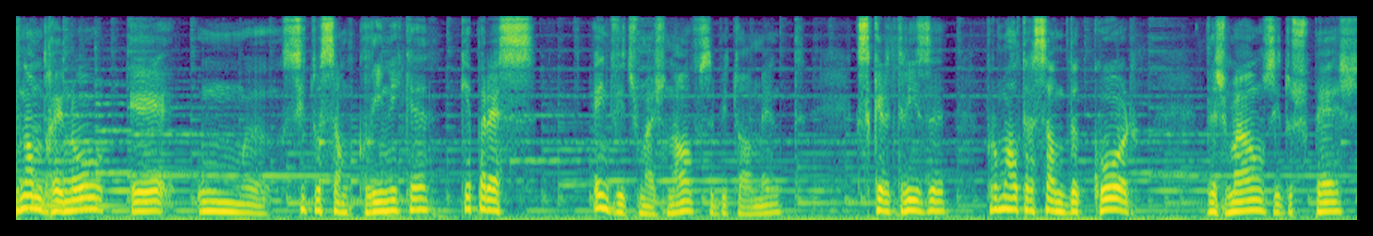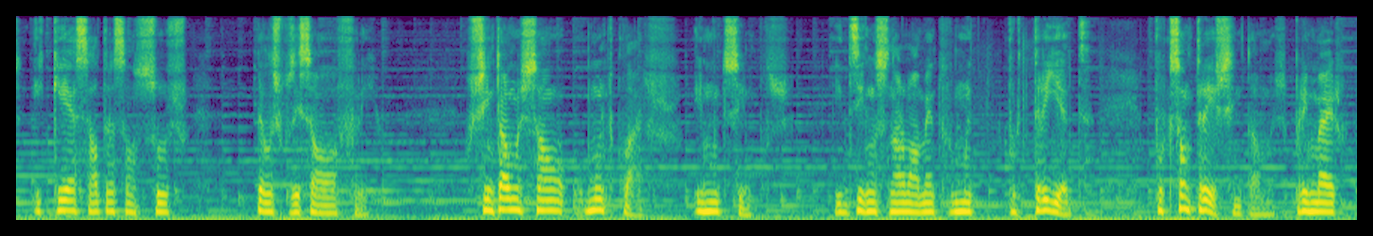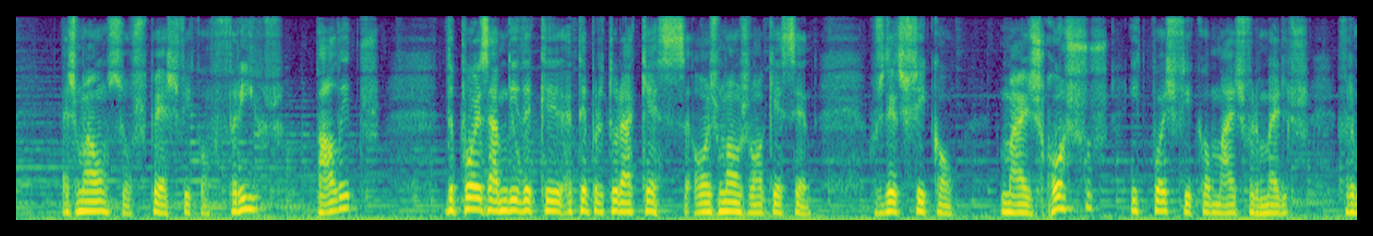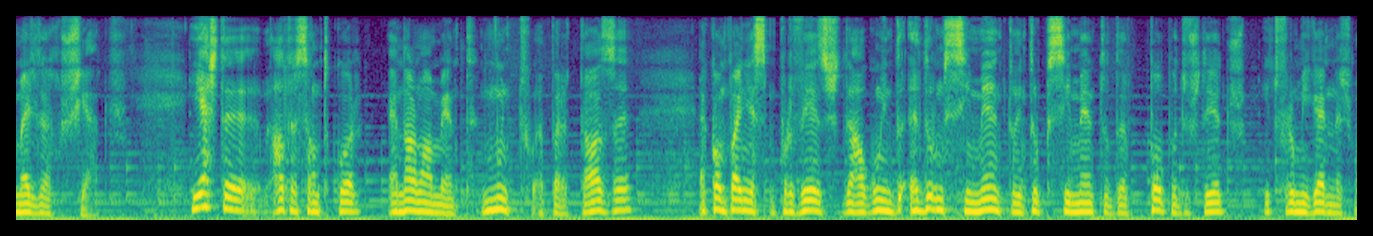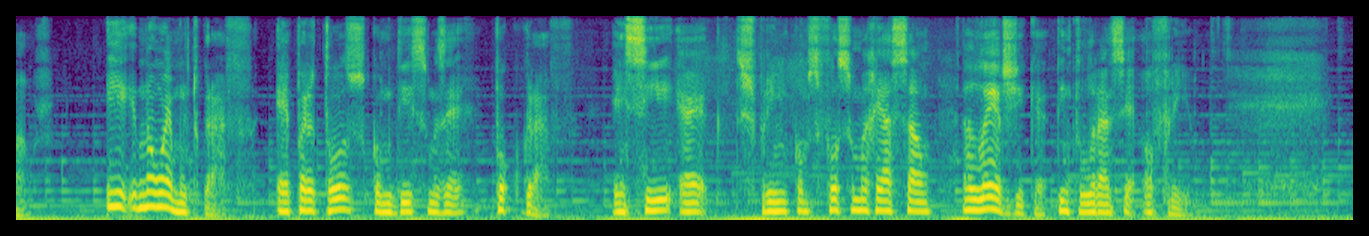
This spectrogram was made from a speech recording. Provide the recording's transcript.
fenómeno de Raynaud é uma situação clínica que aparece em indivíduos mais novos, habitualmente, que se caracteriza por uma alteração da cor das mãos e dos pés e que essa alteração surge pela exposição ao frio. Os sintomas são muito claros e muito simples e designam-se normalmente por, uma, por tríade, porque são três sintomas. Primeiro, as mãos ou os pés ficam frios, pálidos. Depois, à medida que a temperatura aquece ou as mãos vão aquecendo, os dedos ficam mais roxos e depois ficam mais vermelhos, vermelhos arroxeados. E esta alteração de cor é normalmente muito aparatosa, acompanha-se por vezes de algum adormecimento, entorpecimento da polpa dos dedos e de formigueiro nas mãos. E não é muito grave. É aparatoso, como disse, mas é pouco grave. Em si, é, exprime como se fosse uma reação alérgica de intolerância ao frio.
